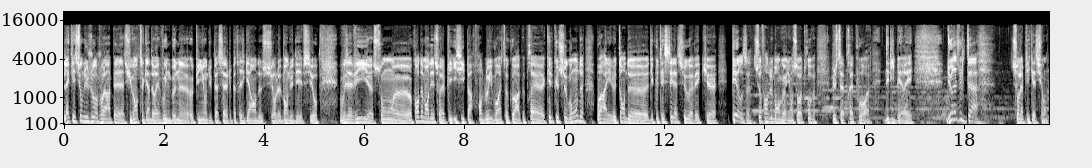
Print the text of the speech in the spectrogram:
La question du jour, je vous la rappelle, est la suivante. Garderez-vous une bonne euh, opinion du passage de Patrice Garande sur le banc du DFCO Vos avis euh, sont euh, encore demandés sur l'appli ici par France Bleu. Il vous reste encore à peu près euh, quelques secondes. Voire allez, le temps d'écouter Célassou avec euh, Pills sur France Bleu Bourgogne. On se retrouve juste après pour euh, délibérer du résultat sur l'application.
